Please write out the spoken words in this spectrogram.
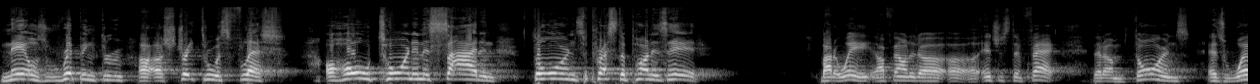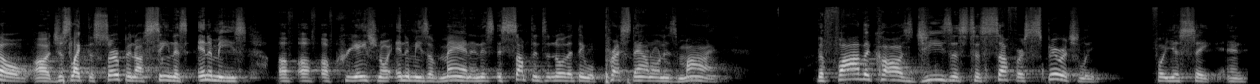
nails ripping through, uh, uh, straight through his flesh, a hole torn in his side and thorns pressed upon his head. By the way, I found it an interesting fact that um, thorns as well, uh, just like the serpent, are seen as enemies of, of, of creation or enemies of man. And it's, it's something to know that they were pressed down on his mind. The Father caused Jesus to suffer spiritually for your sake and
